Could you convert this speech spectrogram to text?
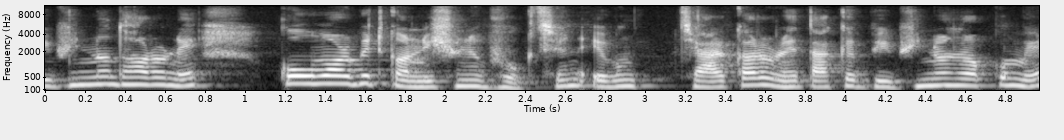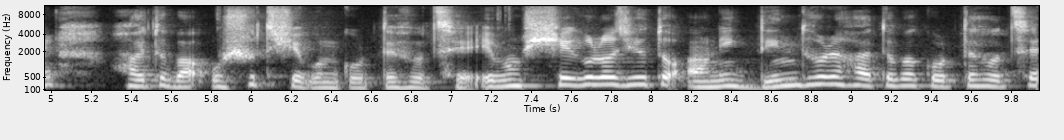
বিভিন্ন ধরনের কোমরবিড কন্ডিশনে ভুগছেন এবং যার কারণে তাকে বিভিন্ন রকমের হয়তো বা ওষুধ সেবন করতে হচ্ছে এবং সেগুলো যেহেতু অনেক দিন ধরে হয়তো বা করতে হচ্ছে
